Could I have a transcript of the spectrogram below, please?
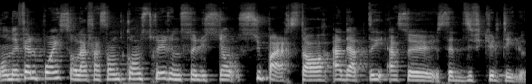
On a fait le point sur la façon de construire une solution superstar adaptée à cette difficulté-là.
